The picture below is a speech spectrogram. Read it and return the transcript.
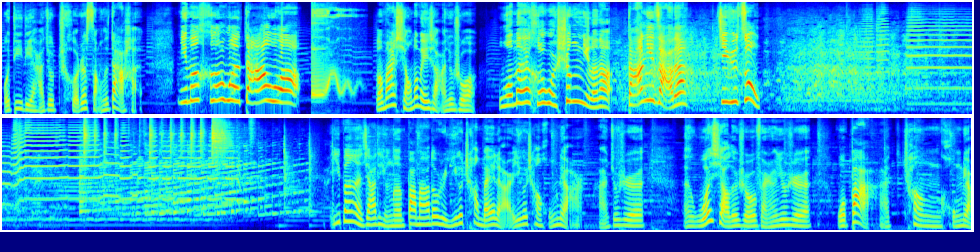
我弟弟啊就扯着嗓子大喊：“你们合伙打我！”老妈想都没想啊就说：“我们还合伙生你了呢，打你咋的？继续揍！”一般的家庭呢，爸妈都是一个唱白脸，一个唱红脸儿啊，就是。呃，我小的时候，反正就是我爸啊唱红脸，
